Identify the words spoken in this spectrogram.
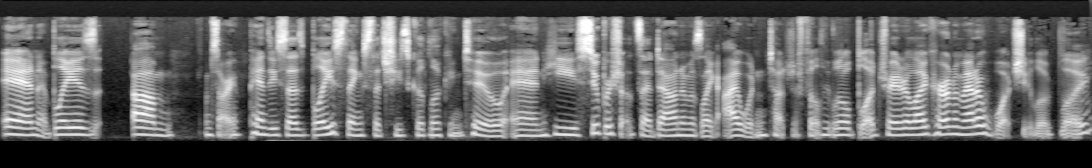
And Blaise, um, I'm sorry, Pansy says Blaise thinks that she's good looking too. And he super shuts that down and was like, I wouldn't touch a filthy little blood trader like her no matter what she looked like.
